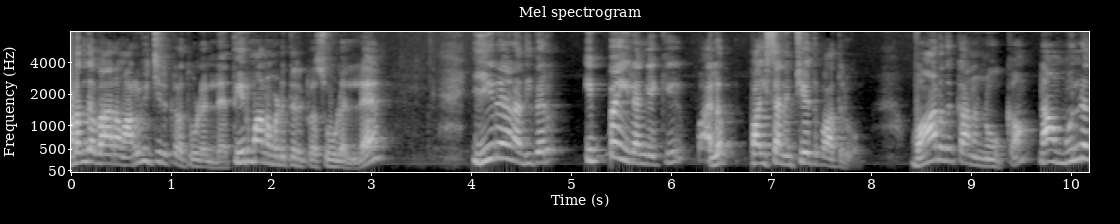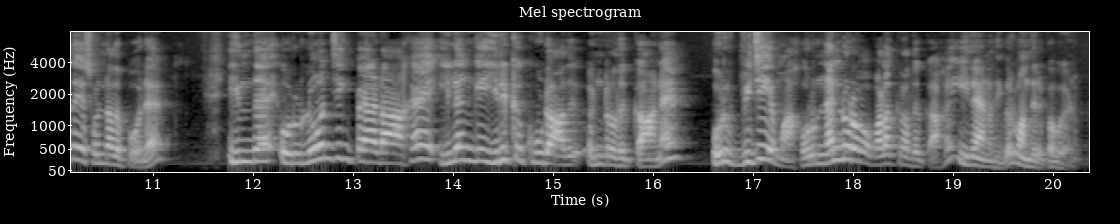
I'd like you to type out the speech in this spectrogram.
கடந்த வாரம் அறிவிச்சிருக்கிற சூழலில் தீர்மானம் எடுத்திருக்கிற சூழல்ல ஈரான் அதிபர் இப்போ இலங்கைக்கு அல்ல பாகிஸ்தானையும் சேர்த்து பார்த்துருவோம். வாரதுக்கான நோக்கம் நான் முன்னதே சொன்னது போல இந்த ஒரு லோஞ்சிங் பேடாக இலங்கை இருக்கக்கூடாது என்றதுக்கான ஒரு விஜயமாக ஒரு நல்லுறவை வளர்க்குறதுக்காக ஈரான் அதிபர் வந்திருக்க வேணும்.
